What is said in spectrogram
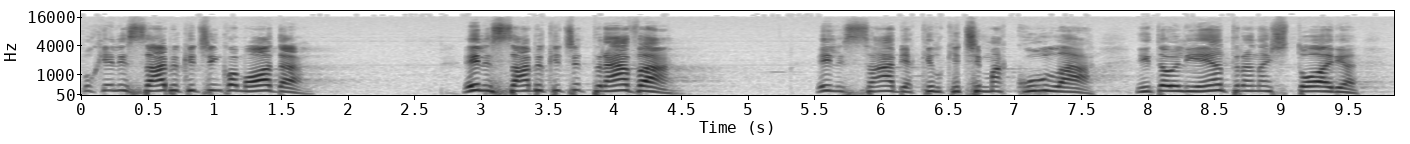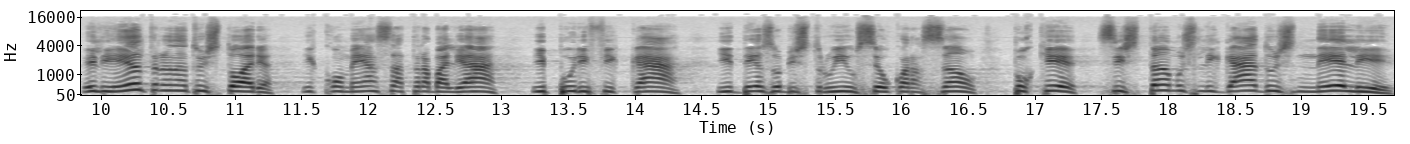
Porque Ele sabe o que te incomoda, Ele sabe o que te trava, Ele sabe aquilo que te macula. Então Ele entra na história, Ele entra na tua história e começa a trabalhar e purificar e desobstruir o seu coração, porque se estamos ligados nele,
